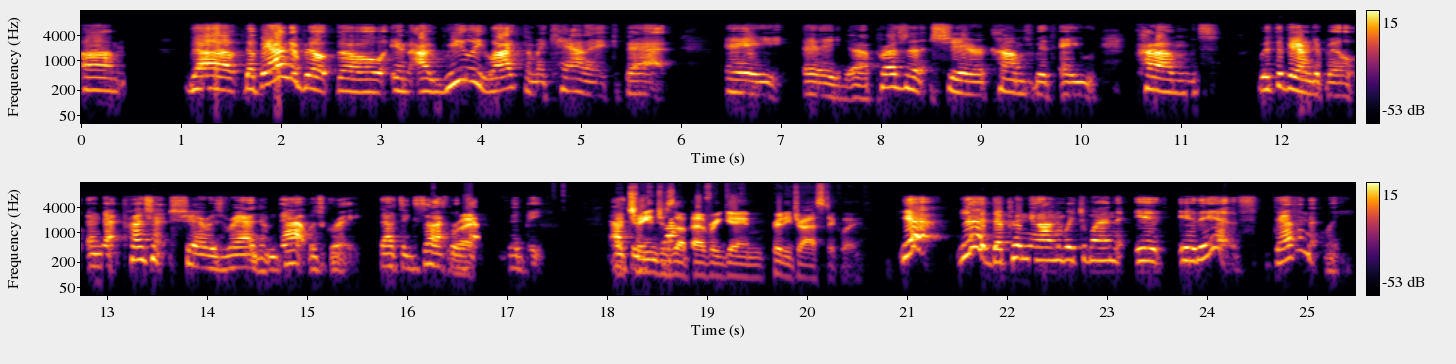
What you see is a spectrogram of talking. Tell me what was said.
Um, the the Vanderbilt though, and I really like the mechanic that a a uh, president share comes with a comes with the Vanderbilt, and that present share is random. That was great. That's exactly right. what it should be. That changes exactly. up every game pretty drastically. Yeah, Yeah, depending on which one it it is, definitely.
